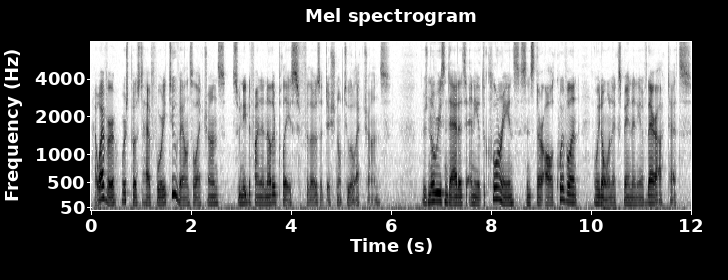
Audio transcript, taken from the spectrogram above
However, we're supposed to have 42 valence electrons, so we need to find another place for those additional 2 electrons. There's no reason to add it to any of the chlorines since they're all equivalent and we don't want to expand any of their octets.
